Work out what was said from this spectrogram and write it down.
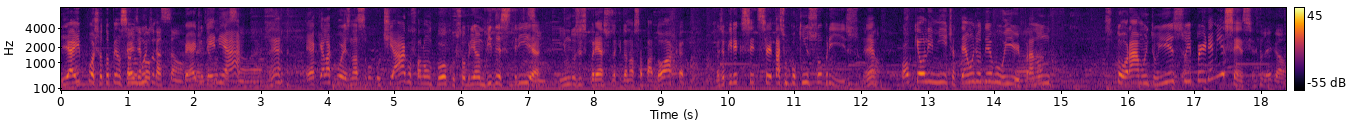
E aí, poxa, eu tô pensando perde muito. Vocação, perde, perde o DNA. Vocação, é. Né? é aquela coisa. Nós, o Tiago falou um pouco sobre ambidestria Sim. em um dos expressos aqui da nossa padoca, mas eu queria que você dissertasse um pouquinho sobre isso, né? Qual que é o limite, até onde eu devo ir, para não estourar muito isso e perder minha essência. Legal.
